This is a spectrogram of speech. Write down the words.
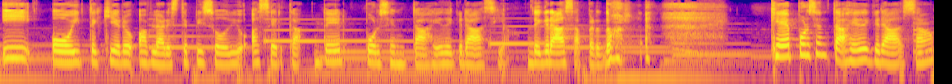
Y hoy te quiero hablar este episodio acerca del porcentaje de grasa, de grasa, perdón. ¿Qué porcentaje de grasa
